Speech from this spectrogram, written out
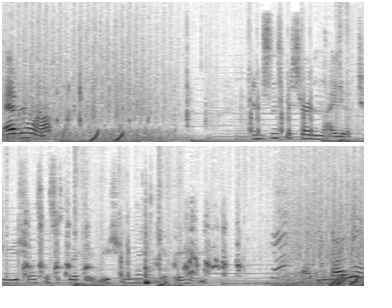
everyone up. And since we started in the idea of two roost let's just put a third roost in there and get rid of him. I'll by will.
